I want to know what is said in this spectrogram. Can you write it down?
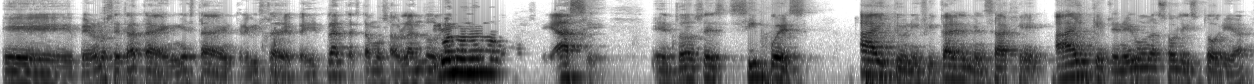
pero no se trata en esta entrevista de pedir plata, estamos hablando de no, no, no, no. se hace. Entonces, sí, pues hay que unificar el mensaje, hay que tener una sola historia,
